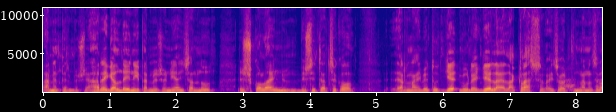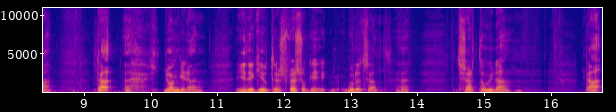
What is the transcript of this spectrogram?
haren permisionia, haren galdeini permisionia izan du eskolain bizitatzeko ernai betut, ge, gure gela, la klas, baizu, erten gana zela. Eta eh, joan gira, idiki dute espresoke guretzat, eh? sartu gira, eta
